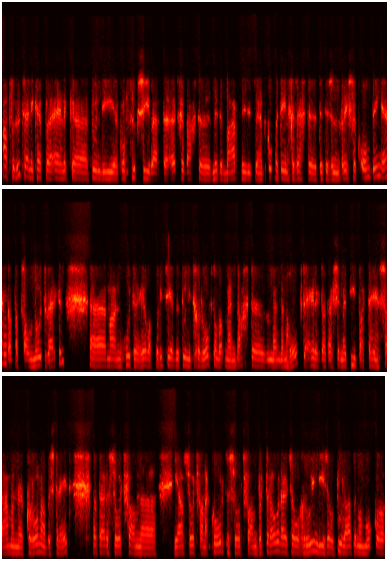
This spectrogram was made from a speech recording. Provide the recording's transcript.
Absoluut. En ik heb uh, eigenlijk uh, toen die uh, constructie werd uitgedacht, midden maart, toen heb ik ook meteen gezegd: dit is een vreselijk onding, hè, dat, dat zal nooit werken. maar goed, heel wat politie hebben toen niet geloofd, omdat men dacht, men, hoopte eigenlijk dat als je met tien partijen samen corona bestrijdt, dat daar een soort van, ja, een soort van akkoord, een soort van vertrouwen uit zou groeien, die zou toelaten om ook,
